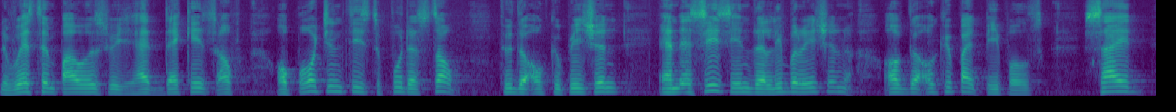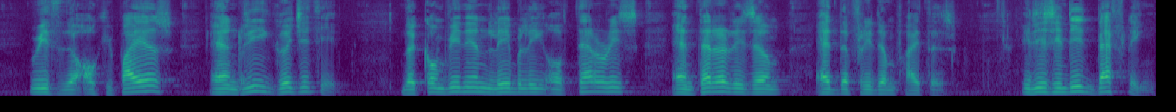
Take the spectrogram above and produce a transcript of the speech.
the Western powers, which had decades of opportunities to put a stop to the occupation and assist in the liberation of the occupied peoples, side with the occupiers, and regurgitate the convenient labeling of terrorists and terrorism at the freedom fighters. It is indeed baffling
